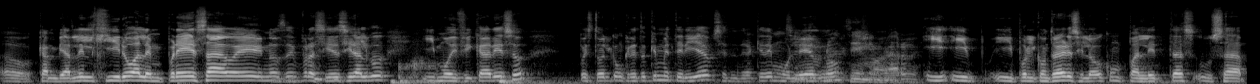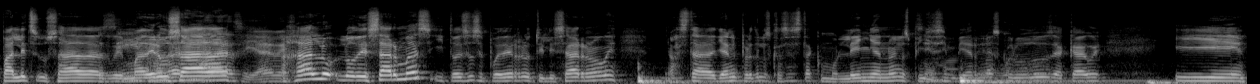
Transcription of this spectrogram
oh, cambiarle el giro a la empresa, güey, no sé, por así decir algo, y modificar eso, pues todo el concreto que metería se tendría que demoler, ¿no? Sí, güey. Y, y, y por el contrario, si lo hago con paletas usa, pallets usadas, güey, Pues Sí, madera usada. ya, güey. Ajá, lo, lo desarmas y todo eso se puede reutilizar, ¿no, güey? Hasta ya en el peor de los casos, hasta como leña, ¿no? En los pinches Sí, inviernos güey. crudos de acá, güey. Y,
